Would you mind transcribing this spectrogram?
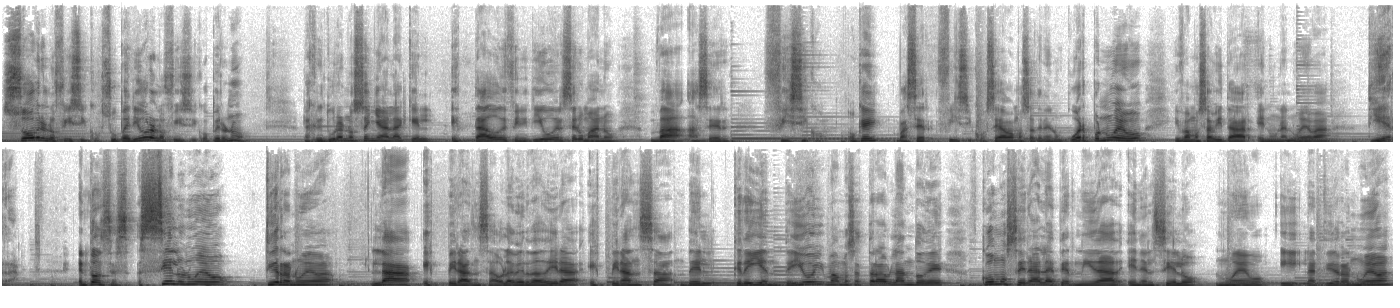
sobre lo físico, superior a lo físico, pero no. La escritura nos señala que el estado definitivo del ser humano va a ser físico, ¿ok? Va a ser físico, o sea, vamos a tener un cuerpo nuevo y vamos a habitar en una nueva tierra. Entonces, cielo nuevo, tierra nueva, la esperanza o la verdadera esperanza del creyente. Y hoy vamos a estar hablando de cómo será la eternidad en el cielo nuevo y la tierra nueva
